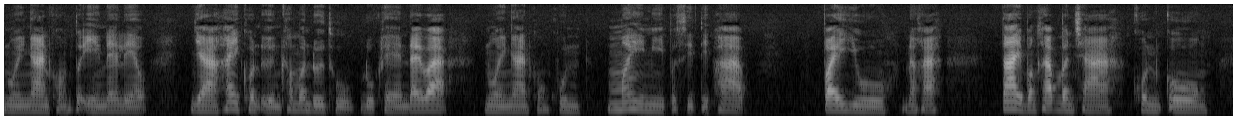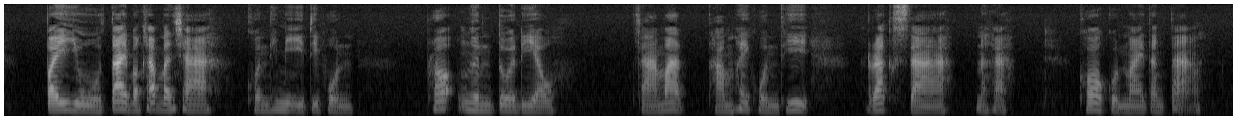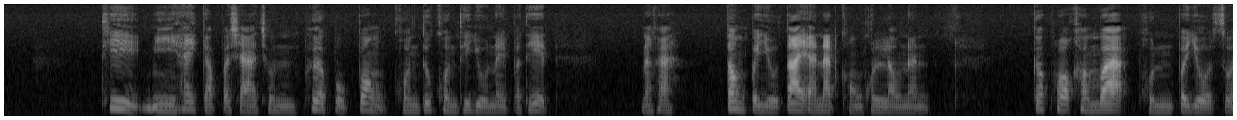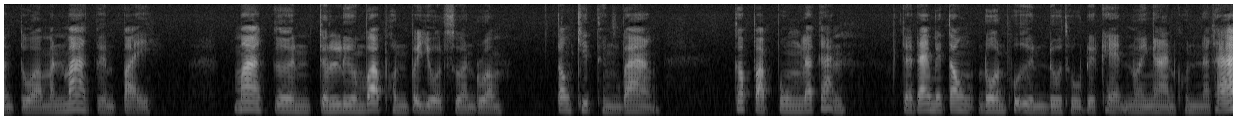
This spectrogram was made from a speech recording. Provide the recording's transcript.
หน่วยงานของตัวเองได้แล้ว อย่าให้คนอื่นเข้ามาดูถูกดูแคลนได้ว่าหน่วยงานของคุณไม่มีประสิทธิภาพ ไปอยู่นะคะ ใต้บังคับบัญชาคนโกง ไปอยู่ใต้บังคับบัญชาคนที่มีอิทธิพล เพราะเงินตัวเดียว สามารถทำให้คนที่ รักษานะคะ ข้อกฎหมายต่างๆ ที่มีให้กับประชาชนเพื่อปกป้องคนทุกคนที่อยู่ในประเทศนะคะ ต้องไปอยู่ใต้อานัตของคนเหล่านั้น ก็เพราะคำว่าผลประโยชน์ส่วนตัวมันมากเกินไป มากเกินจนลืมว่าผลประโยชน์ส่วนรวม ต้องคิดถึงบ้าง ก็ปรับปรุงแล้วกัน จะได้ไม่ต้องโดนผู้อื่นดูถูกดูแคลนหน่วยงานคุณนะคะ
